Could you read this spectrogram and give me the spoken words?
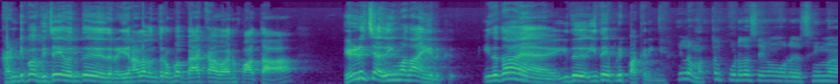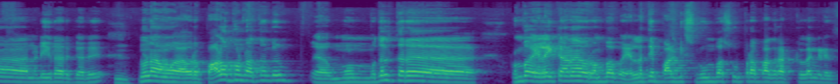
கண்டிப்பா விஜய் வந்து இதன- இதனால வந்து ரொம்ப பேக் ஆவாருன்னு பார்த்தா எழுச்சி அதிகமா தான் இருக்கு இதுதான் இது இதை எப்படி பாக்குறீங்க இல்ல மக்கள் கூட தான் செய்வாங்க ஒரு சினிமா நடிகரா இருக்காரு. இன்னொன்று அவங்க அவரை ஃபாலோ பண்ற அத்தனை பேரும் முதல் தர ரொம்ப எலைட்டான ரொம்ப எல்லாத்தையும் பாலிடிக்ஸ் ரொம்ப சூப்பராக பார்க்குற ஆட்கள்லாம் கிடையாது.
